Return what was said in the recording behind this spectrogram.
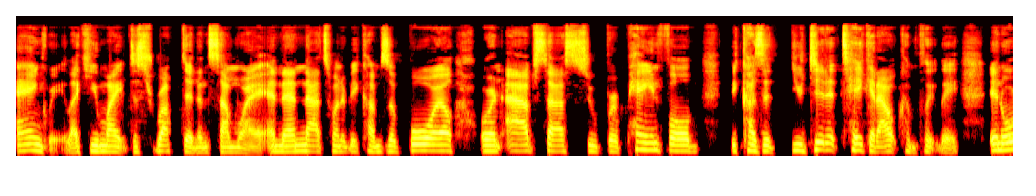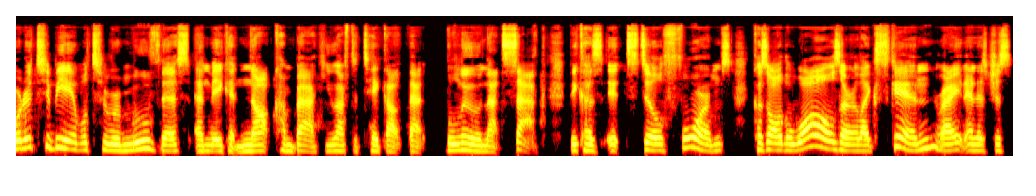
angry. Like you might disrupt it in some way. And then that's when it becomes a boil or an abscess, super painful because it you didn't take it out completely. In order to be able to remove this and make it not come back, you have to take out that balloon, that sac, because it still forms because all the walls are like skin, right? And it's just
